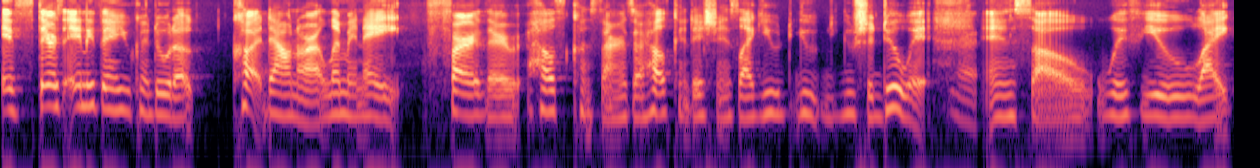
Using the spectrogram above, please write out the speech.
if there's anything you can do to cut down or eliminate further health concerns or health conditions like you you you should do it right. and so with you like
